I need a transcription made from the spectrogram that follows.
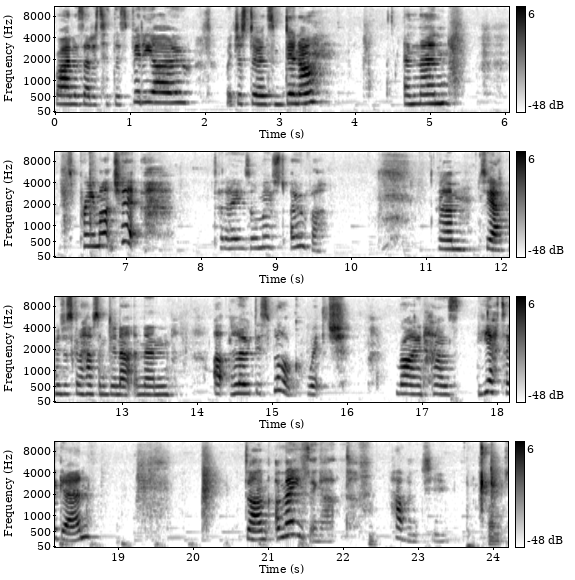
Ryan has edited this video. We're just doing some dinner and then that's pretty much it. Today's almost over. Um, so yeah, we're just gonna have some dinner and then upload this vlog, which Ryan has yet again done amazing at, haven't you? Thanks.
